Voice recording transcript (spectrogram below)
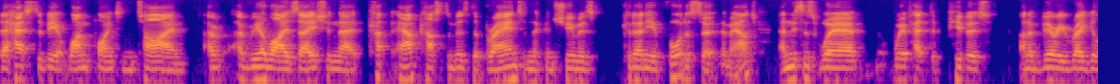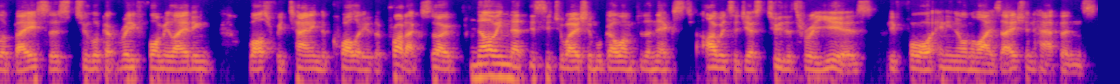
There has to be at one point in time a, a realization that our customers, the brands and the consumers could only afford a certain amount. And this is where we've had to pivot on a very regular basis to look at reformulating whilst retaining the quality of the product. So, knowing that this situation will go on for the next, I would suggest, two to three years before any normalization happens,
